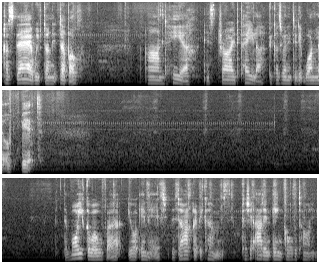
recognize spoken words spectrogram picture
because there we've done it double and here it's dried paler because we only did it one little bit. The more you go over your image, the darker it becomes because you're adding ink all the time.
